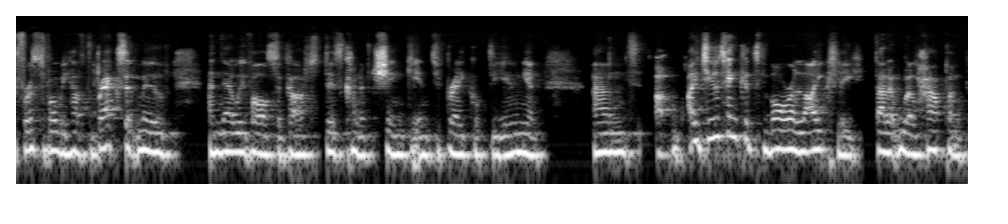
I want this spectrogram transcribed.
first of all, we have the Brexit move, and now we've also got this kind of chink in to break up the union. And I do think it's more likely that it will happen,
